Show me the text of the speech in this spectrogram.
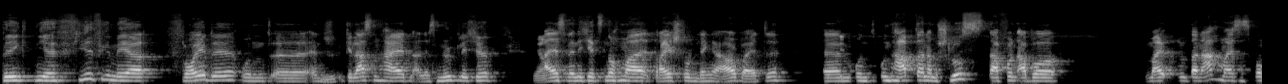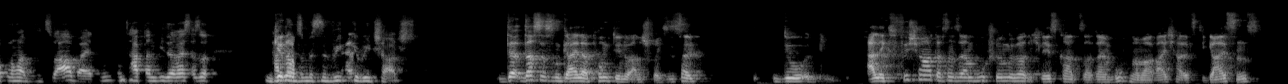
bringt mir viel, viel mehr Freude und äh, Mhm. Gelassenheit und alles Mögliche, Ja. als wenn ich jetzt nochmal drei Stunden länger arbeite. Ähm, und und habe dann am Schluss davon aber und danach meistens Bock, nochmal ein bisschen zu arbeiten und habe dann wieder, weißt also, Genau. so ein bisschen re gerecharged. Da- das ist ein geiler Punkt, den du ansprichst. Es ist halt, du, Alex Fischer hat das in seinem Buch schön gesagt, ich lese gerade sein Buch nochmal, Reicher als die Geissens,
